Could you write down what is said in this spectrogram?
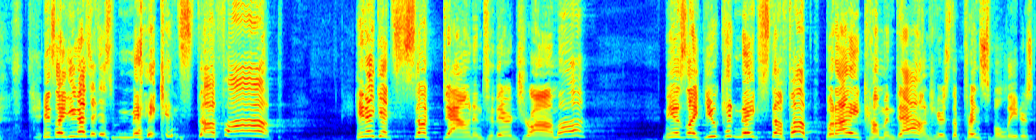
he's like, you guys are just making stuff up. He didn't get sucked down into their drama. Nehemiah's like, you can make stuff up, but I ain't coming down. Here's the principle, leaders.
